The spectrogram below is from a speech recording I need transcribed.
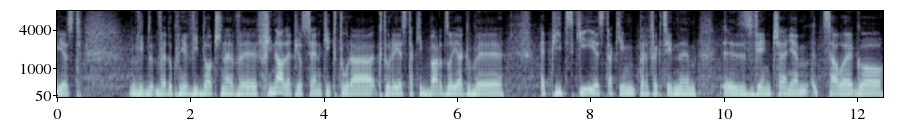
jest według mnie widoczne w finale piosenki, która, który jest taki bardzo jakby epicki i jest takim perfekcyjnym y, zwieńczeniem całego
